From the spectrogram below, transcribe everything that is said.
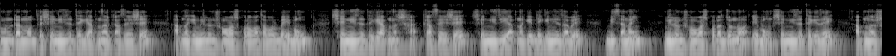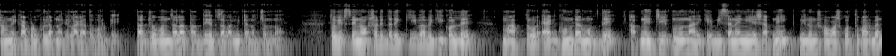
ঘণ্টার মধ্যে সে নিজে থেকে আপনার কাছে এসে আপনাকে মিলন সমাবাস করার কথা বলবে এবং সে নিজে থেকে আপনার কাছে এসে সে নিজেই আপনাকে ডেকে নিয়ে যাবে বিছানায়। মিলন সমাবাস করার জন্য এবং সে নিজে থেকে যে আপনার সামনে কাপড় খুলে আপনাকে লাগাতে বলবে তার যৌবন জ্বালা তার দেহের জ্বালা মেটানোর জন্য। তো ভিউয়ার্স, এই নকশাটির দ্বারা কীভাবে কি করলে মাত্র এক ঘণ্টার মধ্যে আপনি যে কোনো নারীকে বিছানায় নিয়ে এসে আপনি মিলন সমাবাস করতে পারবেন।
